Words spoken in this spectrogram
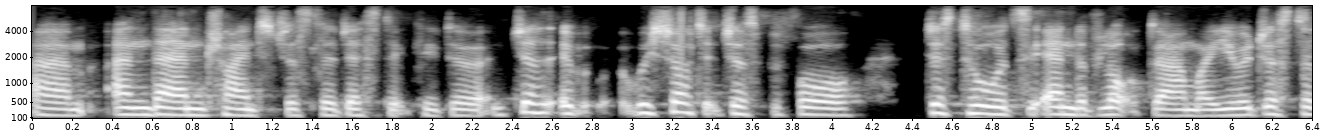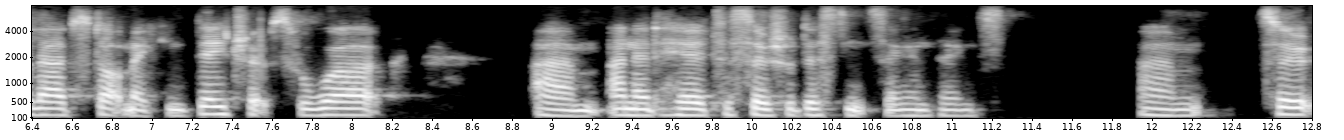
um, and then trying to just logistically do it. Just it, we shot it just before, just towards the end of lockdown, where you were just allowed to start making day trips for work um, and adhere to social distancing and things. Um, so,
